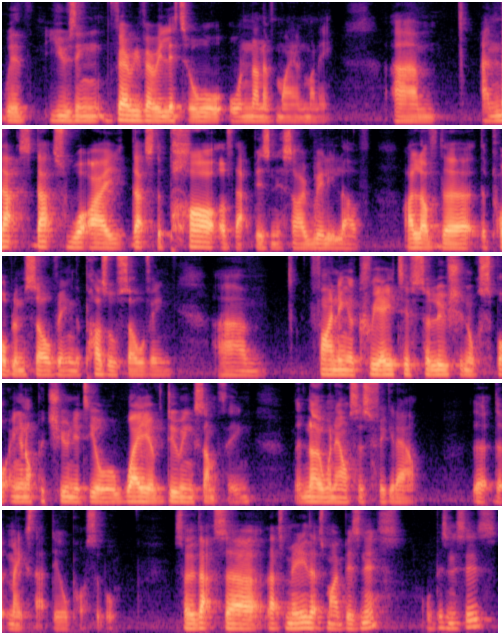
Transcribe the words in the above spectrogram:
with using very, very little or, or none of my own money. Um, and that's, that's what I, that's the part of that business I really love. I love the, the problem solving, the puzzle solving, um, finding a creative solution or spotting an opportunity or a way of doing something that no one else has figured out that, that makes that deal possible. So that's, uh, that's me, that's my business or businesses.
